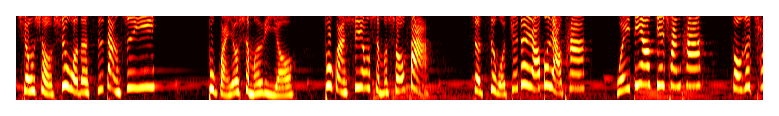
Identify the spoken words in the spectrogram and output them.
凶手是我的死党之一。不管有什么理由，不管是用什么手法，这次我绝对饶不了他。我一定要揭穿他，走着瞧。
